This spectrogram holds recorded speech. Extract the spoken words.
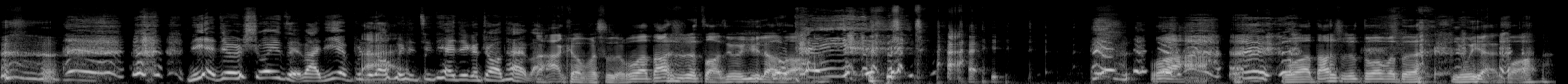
你也就是说一嘴吧，你也不知道会是今天这个状态吧？那可不是，我当时早就预料到。我呸！哇！我当时多么的 有眼光！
